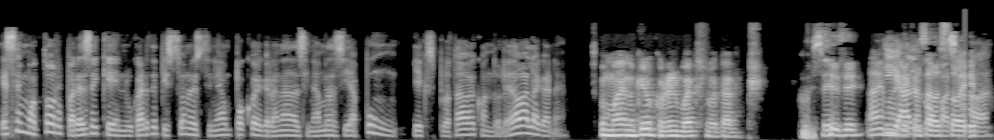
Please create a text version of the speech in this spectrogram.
ese motor parece que en lugar de pistones tenía un poco de granadas y nada más hacía pum y explotaba cuando le daba la gana. es como, "Ay, no quiero correr, voy a explotar. Sí, sí. Ay, Y man, algo cansado estoy. pasaba.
